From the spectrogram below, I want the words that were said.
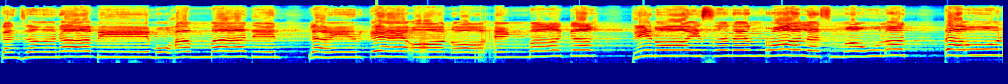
كنزنا Dino isnin roles مولد taun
